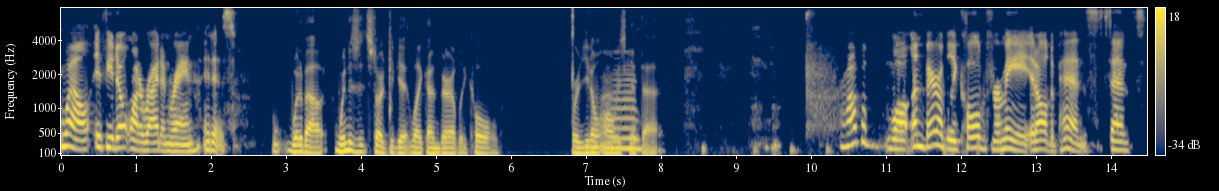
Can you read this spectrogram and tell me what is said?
Well, if you don't want to ride in rain, it is. What about when does it start to get like unbearably cold, or you don't always get um, that? Probably well, unbearably cold for me. It all depends, since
